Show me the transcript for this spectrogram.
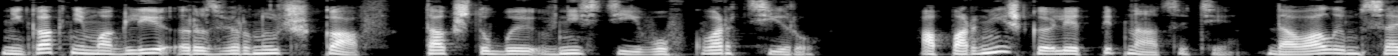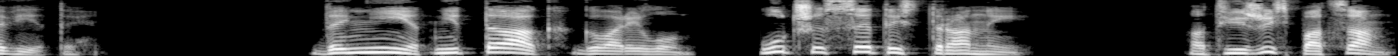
никак не могли развернуть шкаф так, чтобы внести его в квартиру, а парнишка лет пятнадцати давал им советы. «Да нет, не так», — говорил он. «Лучше с этой стороны». «Отвяжись, пацан»,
